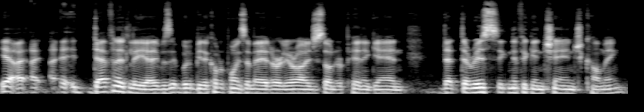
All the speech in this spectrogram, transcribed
Yeah, I, I, definitely. Uh, it was. It would be a couple of points I made earlier on. I just underpin again that there is significant change coming.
